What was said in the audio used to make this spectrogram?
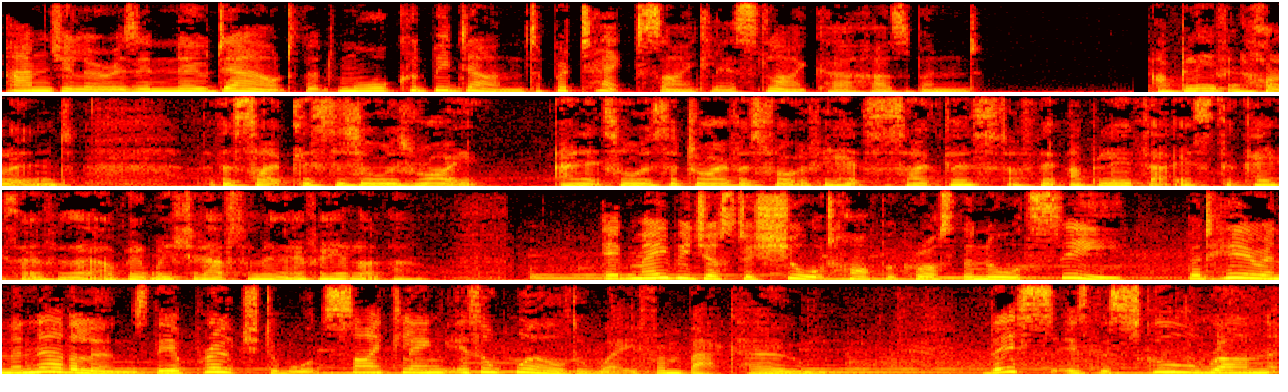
Angela is in no doubt that more could be done to protect cyclists like her husband. I believe in Holland, the cyclist is always right, and it's always the driver's fault if he hits a cyclist. I think I believe that is the case over there. I think we should have something over here like that. It may be just a short hop across the North Sea, but here in the Netherlands, the approach towards cycling is a world away from back home. This is the school run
